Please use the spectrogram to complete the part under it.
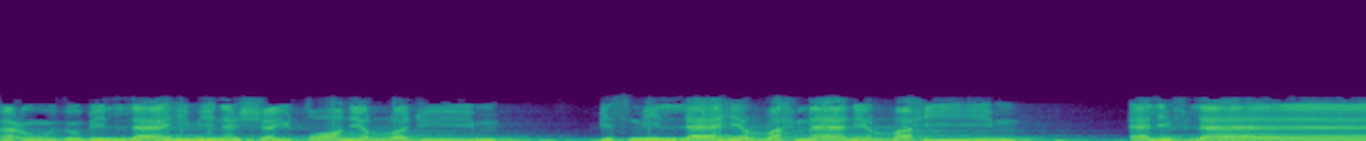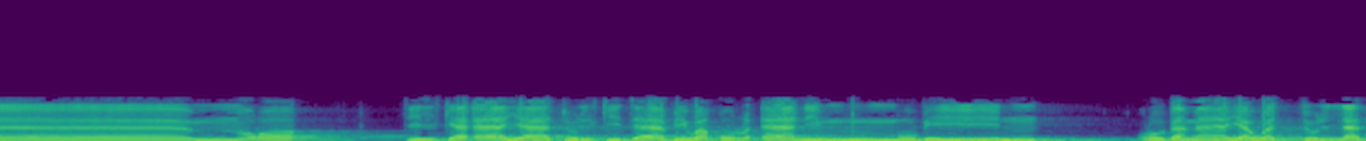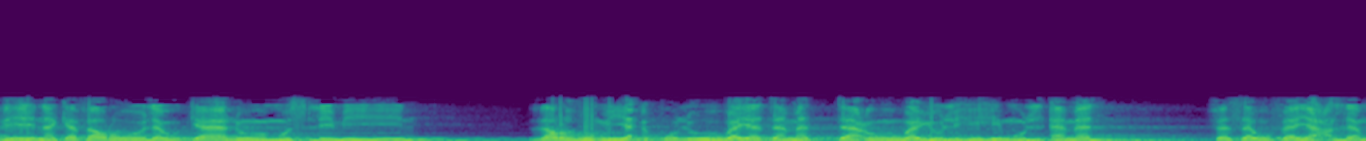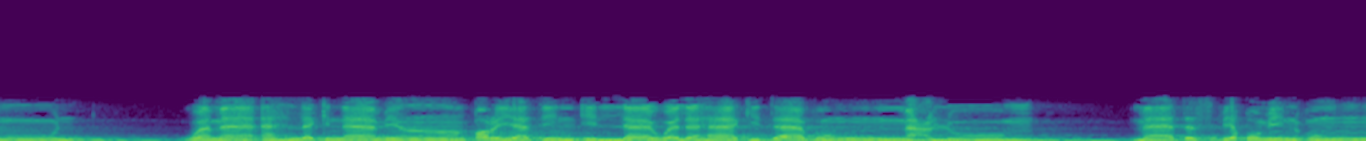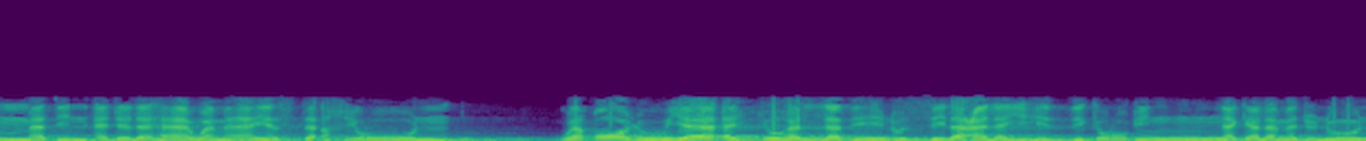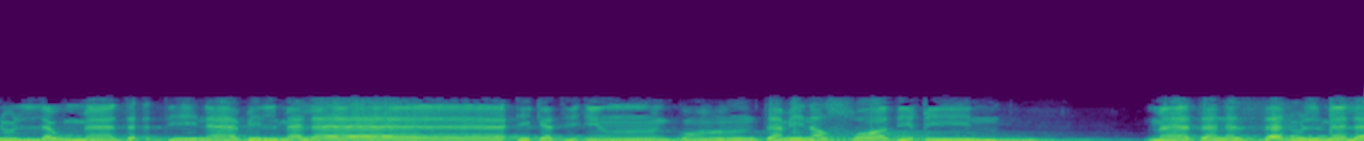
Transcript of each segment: أعوذ بالله من الشيطان الرجيم. بسم الله الرحمن الرحيم. ألف لام را. تلك آيات الكتاب وقرآن مبين. ربما يود الذين كفروا لو كانوا مسلمين. ذرهم يأكلوا ويتمتعوا ويلههم الأمل فسوف يعلمون. وما أهلكنا من قرية إلا ولها كتاب معلوم. ما تسبق من أمة أجلها وما يستأخرون. وقالوا يا أيها الذي نزل عليه الذكر إنك لمجنون لو ما تأتينا بالملائكة إن كنت من الصادقين. ما تنزل الملائكة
